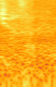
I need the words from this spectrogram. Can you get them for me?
し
